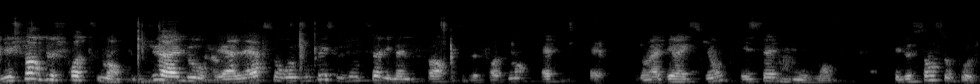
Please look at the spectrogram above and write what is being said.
Les forces de frottement dues à l'eau et à l'air sont regroupées sous une seule et même force de frottement Fs, dont la direction est celle du mouvement et de sens opposé.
